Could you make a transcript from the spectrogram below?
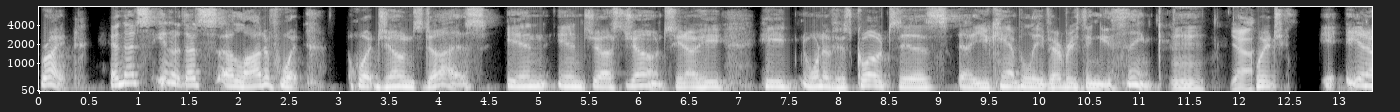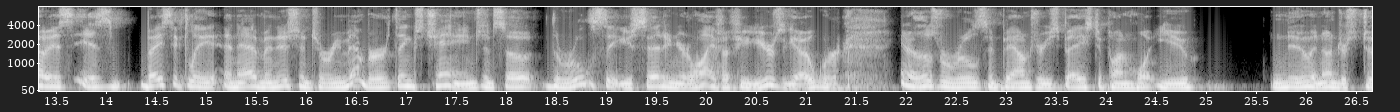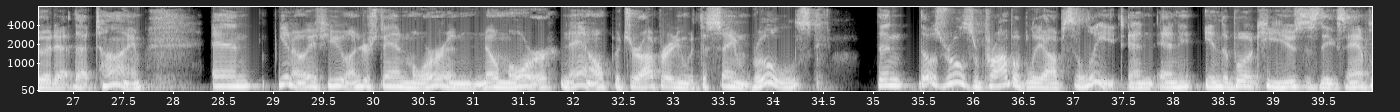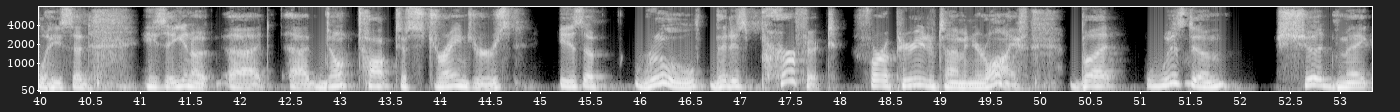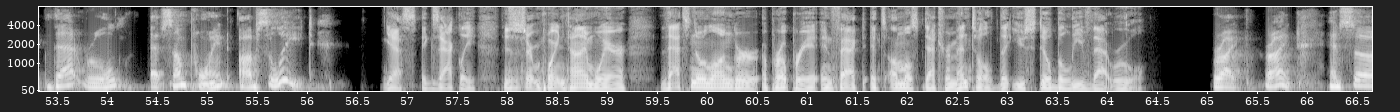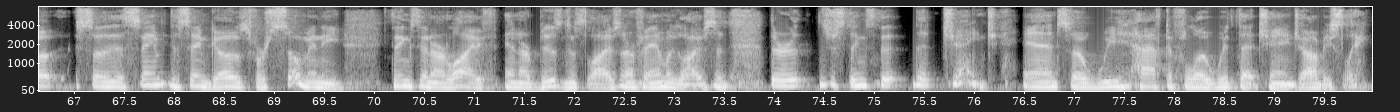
Right. And that's, you know, that's a lot of what, what Jones does in, in just Jones. You know, he, he, one of his quotes is, uh, you can't believe everything you think. Mm-hmm. Yeah. Which, you know, is is basically an admonition to remember things change, and so the rules that you set in your life a few years ago were, you know, those were rules and boundaries based upon what you knew and understood at that time. And you know, if you understand more and know more now, but you're operating with the same rules, then those rules are probably obsolete. And and in the book, he uses the example. He said, he said, you know, uh, uh, don't talk to strangers is a rule that is perfect for a period of time in your life, but wisdom should make that rule at some point obsolete. Yes, exactly. There's a certain point in time where that's no longer appropriate. In fact, it's almost detrimental that you still believe that rule. Right, right. And so so the same the same goes for so many things in our life and our business lives and our family lives and there are just things that that change. And so we have to flow with that change obviously.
